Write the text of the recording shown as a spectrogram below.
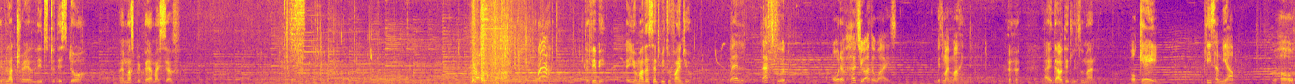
The blood trail leads to this door. I must prepare myself. Phoebe, eh, your mother sent me to find you. Well, that's good. I would have hurt you otherwise. With my mind. I doubt it, little man. Okay. Please help me up. Whoa.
